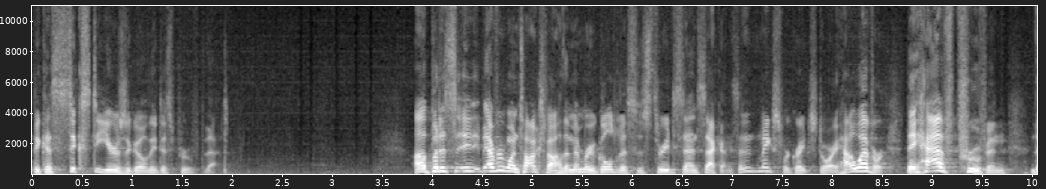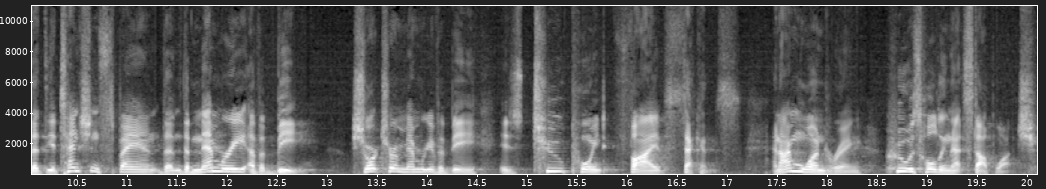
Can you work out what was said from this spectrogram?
Because 60 years ago, they disproved that. Uh, but it, everyone talks about how the memory of goldfish is three to 10 seconds, and it makes for a great story. However, they have proven that the attention span, the, the memory of a bee, short term memory of a bee, is 2.5 seconds. And I'm wondering who is holding that stopwatch?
